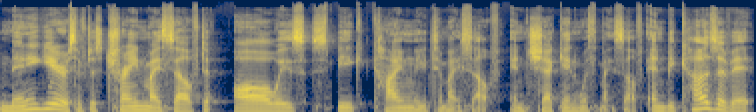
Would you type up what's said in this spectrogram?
many years have just trained myself to always speak kindly to myself and check in with myself. And because of it,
